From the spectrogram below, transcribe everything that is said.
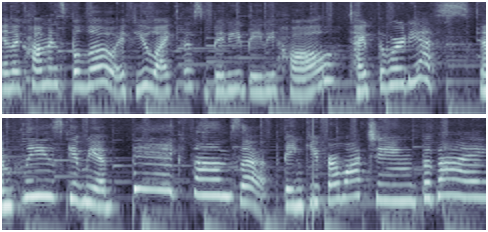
In the comments below, if you like this Bitty Baby haul, type the word yes. And please give me a big thumbs up. Thank you for watching. Bye-bye.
